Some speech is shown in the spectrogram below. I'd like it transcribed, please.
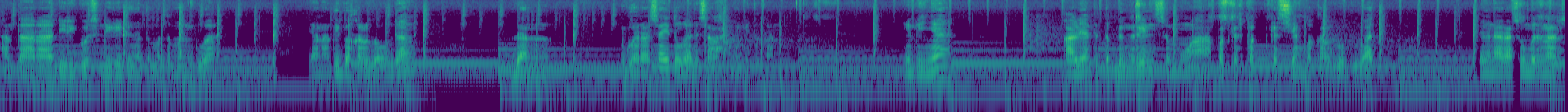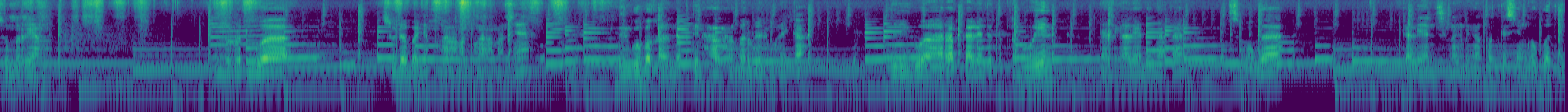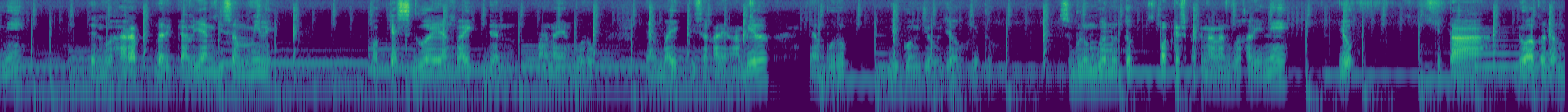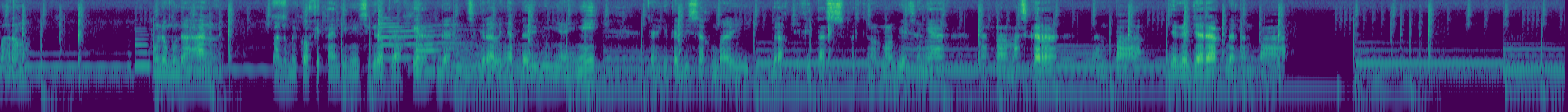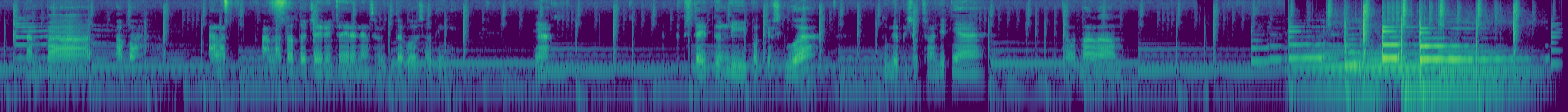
antara diri gue sendiri dengan teman-teman gue yang nanti bakal gue undang. Dan gue rasa itu nggak ada salahnya gitu intinya kalian tetap dengerin semua podcast-podcast yang bakal gue buat dengan narasumber-narasumber yang menurut gue sudah banyak pengalaman-pengalamannya dan gue bakalan dapetin hal-hal baru dari mereka. Jadi gue harap kalian tetap tungguin dan kalian dengarkan. Semoga kalian senang dengan podcast yang gue buat ini dan gue harap dari kalian bisa memilih podcast gue yang baik dan mana yang buruk. Yang baik bisa kalian ambil yang buruk dibuang jauh-jauh gitu. Sebelum gue nutup podcast perkenalan gue kali ini yuk kita doa bareng-bareng. Mudah-mudahan pandemi covid-19 ini segera berakhir dan segera lenyap dari dunia ini dan kita bisa kembali beraktivitas seperti normal biasanya tanpa masker tanpa jaga jarak dan tanpa tanpa apa alat alat atau cairan-cairan yang selalu kita bawa saat ini. Ya. Stay tune di podcast gua tunggu episode selanjutnya. Selamat malam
